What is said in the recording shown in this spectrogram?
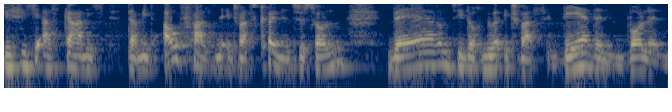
die sich erst gar nicht damit aufhalten, etwas können zu sollen, während sie doch nur etwas werden wollen.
